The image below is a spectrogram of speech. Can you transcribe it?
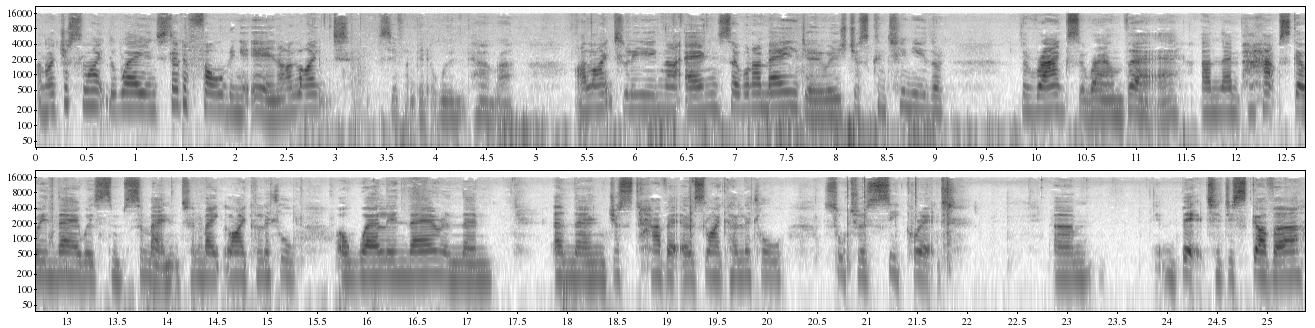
And I just like the way, instead of folding it in, I liked, see if I can get it all in the camera. I liked leaving that end so what I may do is just continue the the rags around there and then perhaps go in there with some cement and make like a little a well in there and then and then just have it as like a little sort of secret um, bit to discover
